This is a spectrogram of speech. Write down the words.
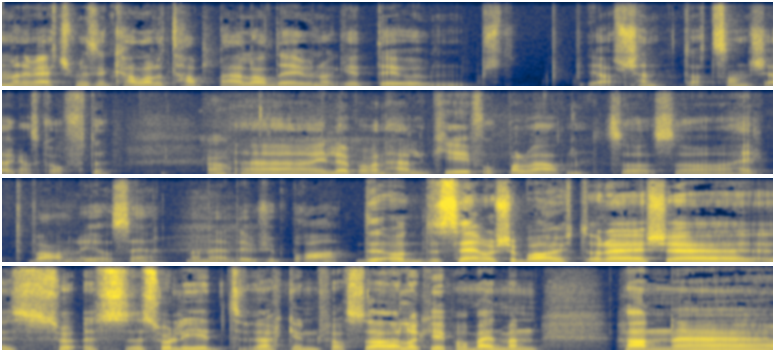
men jeg vet ikke om jeg skal kalle det tabbe heller. Det er jo noe Det er jo ja, kjent at sånn skjer ganske ofte. Ja. I løpet av en helg i fotballverden. Så, så helt vanlig å se. Men eh, det er jo ikke bra. Det, og det ser jo ikke bra ut, og det er ikke so, solid verken forsvar eller keeperarbeid, men han eh,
